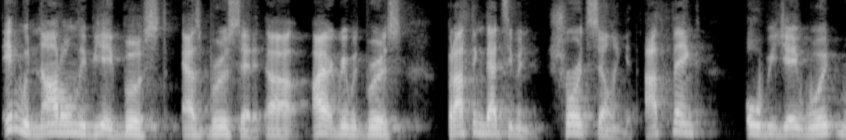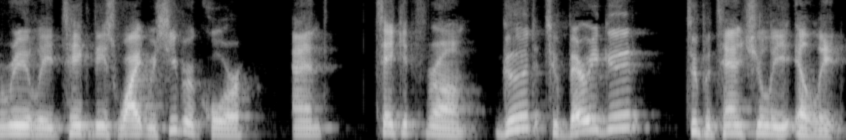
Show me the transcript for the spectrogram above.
it would not only be a boost, as Bruce said it. Uh, I agree with Bruce, but I think that's even short selling it. I think OBJ would really take this wide receiver corps and take it from good to very good to potentially elite.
